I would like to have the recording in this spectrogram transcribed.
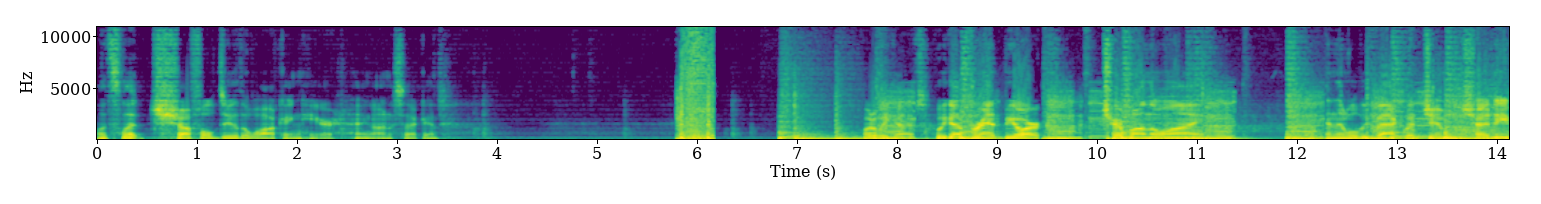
let's let Shuffle do the walking here. Hang on a second. What do we got? We got Brant Bjork, Trip on the Wing. And then we'll be back with Jim Chadich.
